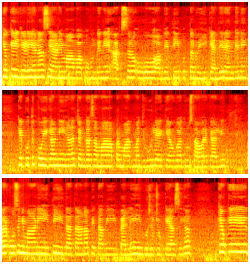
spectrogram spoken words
ਕਿਉਂਕਿ ਜਿਹੜੇ ਹਨਾ ਸਿਆਣੇ ਮਾਪੇ ਹੁੰਦੇ ਨੇ, ਅਕਸਰ ਉਹ ਆਪਣੇ ਧੀ ਪੁੱਤਾਂ ਨੂੰ ਇਹੀ ਕਹਿੰਦੇ ਰਹਿੰਦੇ ਨੇ ਕਿ ਪੁੱਤ ਕੋਈ ਗੱਲ ਨਹੀਂ, ਹਨਾ, ਚੰਗਾ ਸਮਾਂ ਪ੍ਰਮਾਤਮਾ ਜ਼ਰੂਰ ਲੈ ਕੇ ਆਊਗਾ, ਤੂੰ ਸਬਰ ਕਰ ਲਈ। ਪਰ ਉਸ ਨਿਮਾਣੀ ਧੀ ਦਾ ਤਾਂ ਹਨਾ ਪਿਤਾ ਵੀ ਪਹਿਲੇ ਹੀ ਗੁਜ਼ਰ ਚੁੱਕਿਆ ਸੀਗਾ। ਕਿਉਂਕਿ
